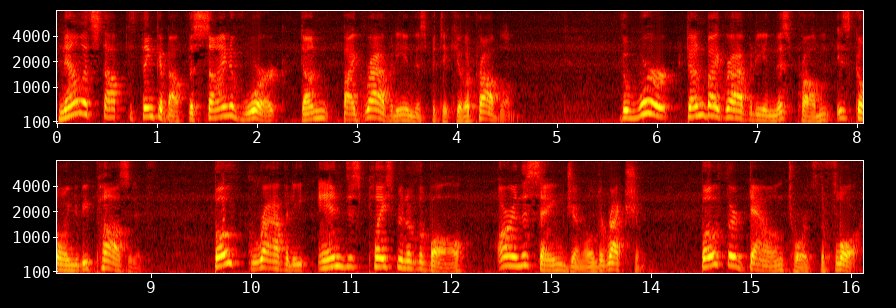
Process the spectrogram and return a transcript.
Now let's stop to think about the sign of work done by gravity in this particular problem. The work done by gravity in this problem is going to be positive. Both gravity and displacement of the ball are in the same general direction. Both are down towards the floor.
